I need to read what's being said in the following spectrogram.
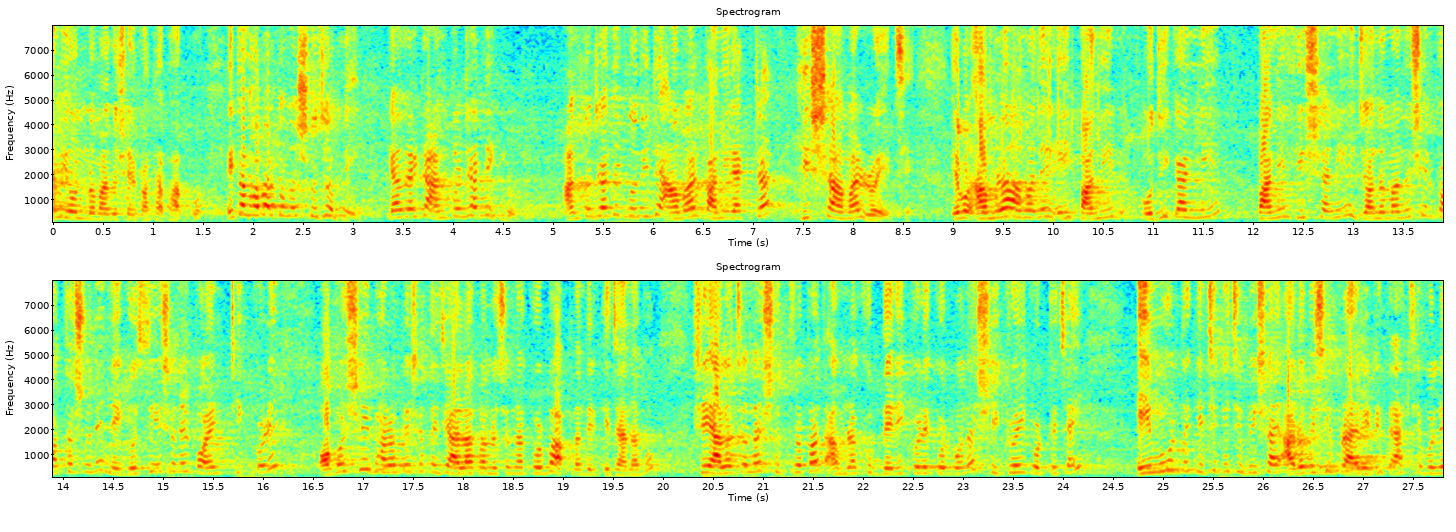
আমি অন্য মানুষের কথা ভাববো, এটা ভাবার কোনো সুযোগ নেই। কেন এটা আন্তর্জাতিক নদী? আন্তর্জাতিক নদীতে আমার পানির একটা হিস্সা আমার রয়েছে। এবং আমরা আমাদের এই পানির অধিকার নিয়ে, পানির হিস্সা নিয়ে জনমানুষের কথা শুনে নেগোসিয়েশনের পয়েন্ট ঠিক করে অবশ্যই ভারতের সাথে যে আলাপ আলোচনা করব আপনাদেরকে জানাব। সেই আলোচনার সূত্রপাত আমরা খুব দেরি করে করব না, শীঘ্রই করতে চাই। এই মুহূর্তে কিছু কিছু বিষয় আরও বেশি প্রায়োরিটিতে আছে বলে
